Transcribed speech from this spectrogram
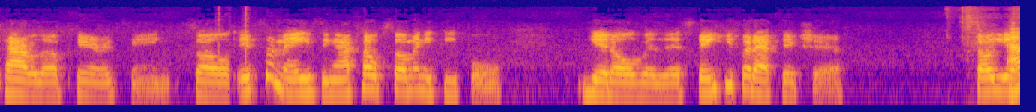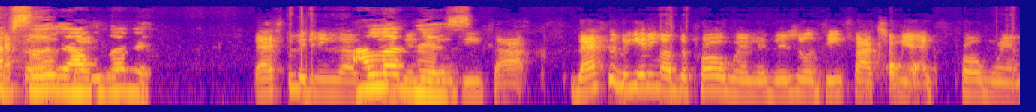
parallel parenting. So it's amazing. I've helped so many people get over this. Thank you for that picture. So yeah, absolutely, so, I love it. That's the beginning of I love the this. detox. That's the beginning of the program, the visual detox from your ex program,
